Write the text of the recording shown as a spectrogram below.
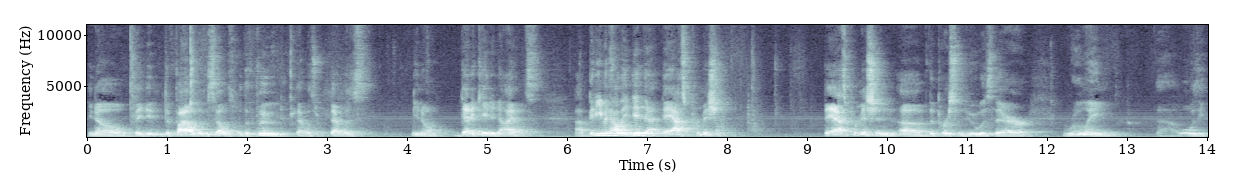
You know, they didn't defile themselves with the food that was that was, you know, dedicated to idols. Uh, but even how they did that, they asked permission they asked permission of the person who was there ruling. Uh, what was he?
